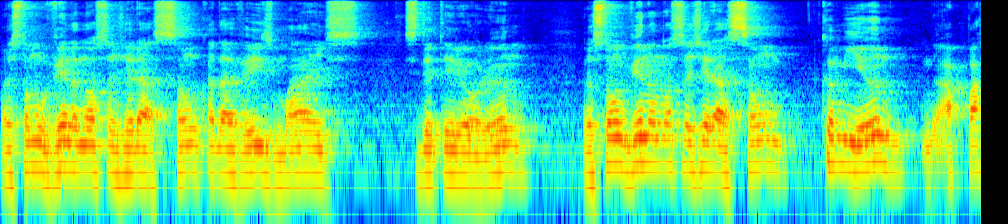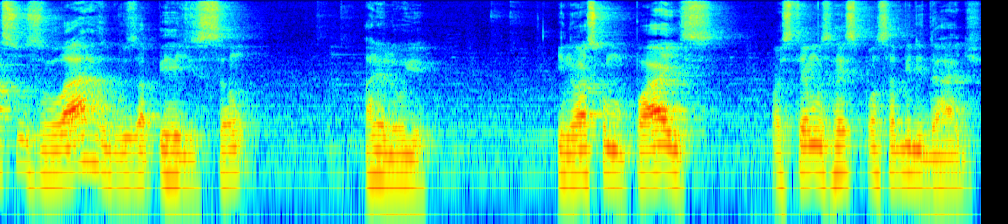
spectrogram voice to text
nós estamos vendo a nossa geração cada vez mais se deteriorando, nós estamos vendo a nossa geração caminhando a passos largos à perdição. Aleluia. E nós como pais, nós temos responsabilidade.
